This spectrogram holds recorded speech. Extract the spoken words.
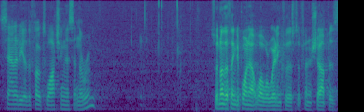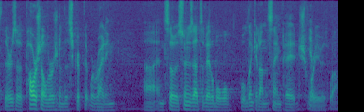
sanity of the folks watching this in the room. So another thing to point out while we're waiting for this to finish up is there's a PowerShell version of the script that we're writing uh, and so as soon as that's available, we'll, we'll link it on the same page for Yep. you as well.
